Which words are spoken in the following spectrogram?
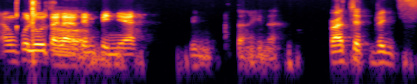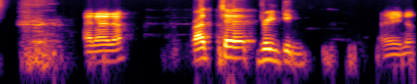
Ang pulutan Oo. natin pinya. Putang ina. Ratchet drinks. Ano na? Ratchet drinking. Ayun no.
